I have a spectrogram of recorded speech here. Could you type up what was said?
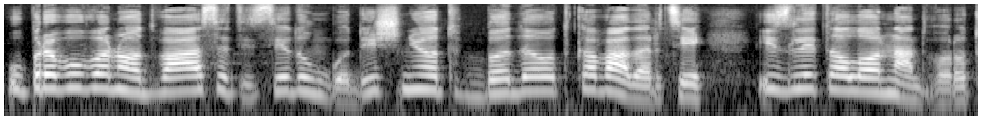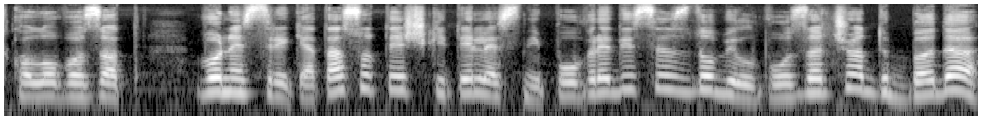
управувано од 27 годишниот БД од Кавадарци, излетало надвор од коловозот. Во несреќата со тешки телесни повреди повреди се здобил возачот БД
